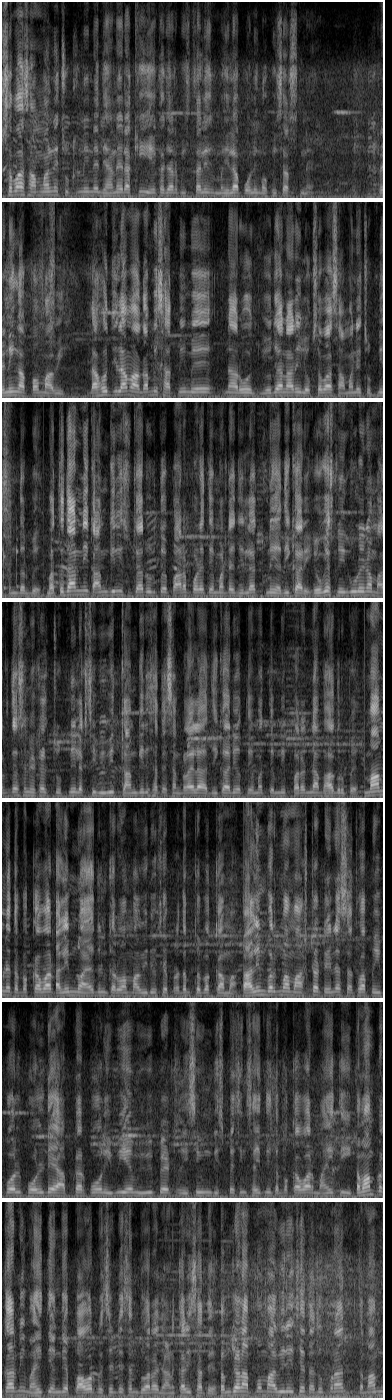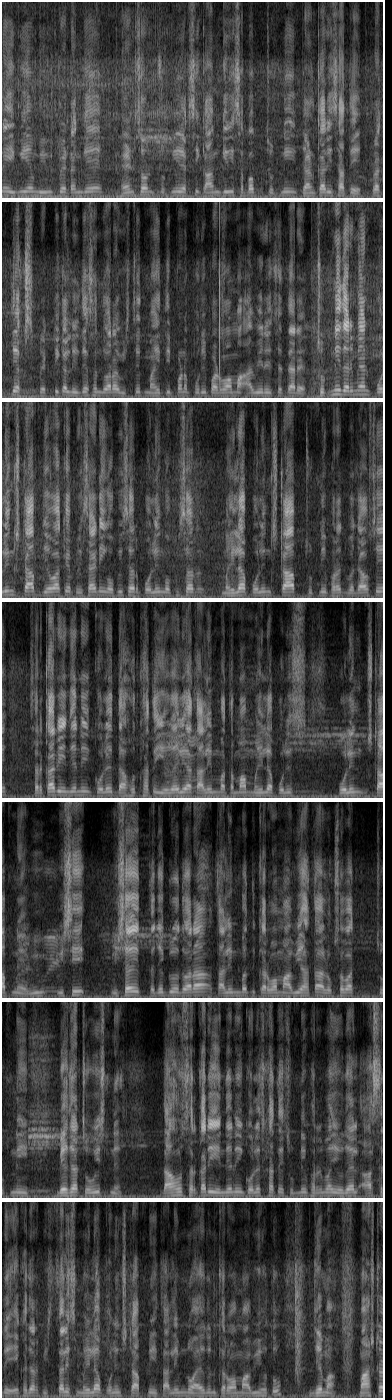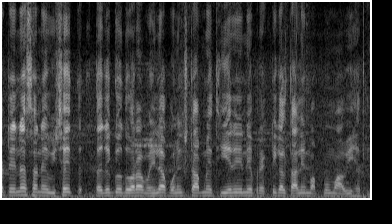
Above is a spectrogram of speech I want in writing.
લોકસભા સામાન્ય ચૂંટણીને ધ્યાને રાખી એક હજાર પિસ્તાલીસ મહિલા પોલિંગ ઓફિસર્સને ટ્રેનિંગ આપવામાં આવી. દાહોદ જિલ્લામાં આગામી સાતમી મેના રોજ યોજાનારી લોકસભા સામાન્ય ચૂંટણી સંદર્ભે મતદાનની કામગીરી સુચારુ રીતે પાર પડે તે માટે જિલ્લા ચૂંટણી અધિકારી યોગેશ નિર્ગુડેના માર્ગદર્શન હેઠળ ચૂંટણીલક્ષી વિવિધ કામગીરી સાથે સંકળાયેલા અધિકારીઓ તેમજ તેમની ફરજના ભાગરૂપે તમામને તબક્કાવાર તાલીમનું આયોજન કરવામાં આવી રહ્યું છે. પ્રથમ તબક્કામાં તાલીમ વર્ગમાં માસ્ટર ટેનસ અથવા pre poll, poll day, after poll, EVM, VVPAT, receiving dispatching સહિતની તબક્કાવાર માહિતી, તમામ પ્રકારની માહિતી અંગે પાવર પ્રેઝન્ટેશન દ્વારા જાણકારી સાથે સમજણ આપવામાં આવી રહી છે. તદુપરાંત તમામને ઈવીએમ, વીવીપેટ અંગે હેન્ડસ ઓન ચૂંટણીલક્ષી કામગીરી સબબ ચૂંટણી જાણકારી સાથે પ્રત્યક્ષ પ્રેક્ટિકલ નિર્દેશન દ્વારા વિસ્તૃત માહિતી પણ પૂરી પાડવામાં આવી રહી છે ત્યારે ચૂંટણી દરમિયાન પોલિંગ સ્ટાફ જેવા કે પ્રિસાઇડિંગ ઓફિસર, પોલિંગ ઓફિસર, મહિલા પોલિંગ સ્ટાફ ચૂંટણી ફરજ બજાવશે. સરકારી એન્જિનિયરિંગ કોલેજ દાહોદ ખાતે યોજાયેલી આ તાલીમમાં તમામ મહિલા પોલીસ પોલિંગ સ્ટાફને વિષય તજજ્ઞો દ્વારા તાલીમબદ્ધ કરવામાં આવ્યા હતા. લોકસભા ચૂંટણી બે હજાર ચોવીસને દાહોદ સરકારી ઇન્જિનિયરિંગ કોલેજ ખાતે ચૂંટણી ફરજમાં યોજાયેલ આશરે એક હજાર પિસ્તાલીસ મહિલા પોલિંગ સ્ટાફની તાલીમનું આયોજન કરવામાં આવ્યું હતું, જેમાં માસ્ટર ટ્રેનર્સ અને વિષય તજજ્ઞો દ્વારા મહિલા પોલિંગ સ્ટાફને થિયરી અને પ્રેક્ટિકલ તાલીમ આપવામાં આવી હતી.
